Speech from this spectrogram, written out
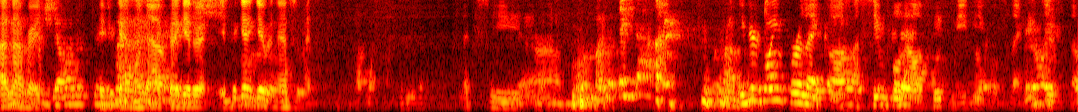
An average, if you can, On if you can, give, average. if you can give an estimate. Let's see. Um, if you're going for like a, a simple outfit, maybe it was like just a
